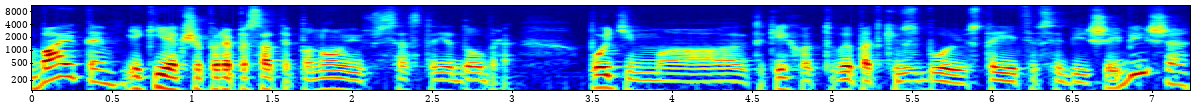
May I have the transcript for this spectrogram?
байти, які, якщо переписати по новій, все стає добре. Потім таких от випадків збою стається все більше і більше,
